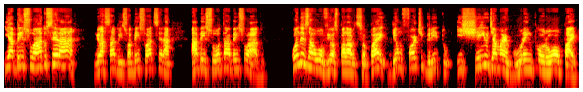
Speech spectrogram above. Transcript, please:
E abençoado será. Engraçado isso, abençoado será. Abençoou, está abençoado. Quando Esaú ouviu as palavras de seu pai, deu um forte grito e, cheio de amargura, implorou ao pai:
